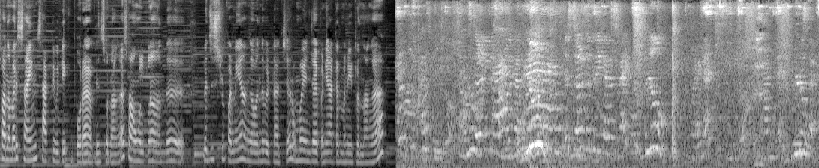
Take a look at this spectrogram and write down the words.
ஸோ அந்த மாதிரி சயின்ஸ் ஆக்டிவிட்டிக்கு போகிறேன் அப்படின்னு சொன்னாங்க. ஸோ அவங்களுக்குலாம் வந்து ரெஜிஸ்டர் பண்ணி அங்கே வந்து விட்டாச்சு. ரொம்ப என்ஜாய் பண்ணி அட்டன் பண்ணிகிட்டு இருந்தாங்க. Blue. Right? Blue. And then blue.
